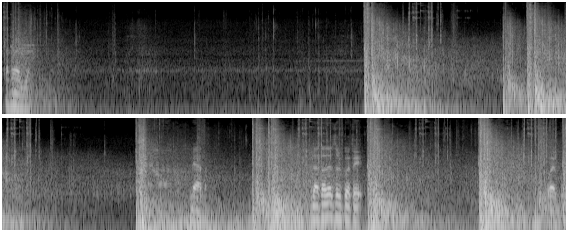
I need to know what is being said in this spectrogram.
T'as rien à dire. Merde. Je l'attendais sur le côté. Ouais, bon.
